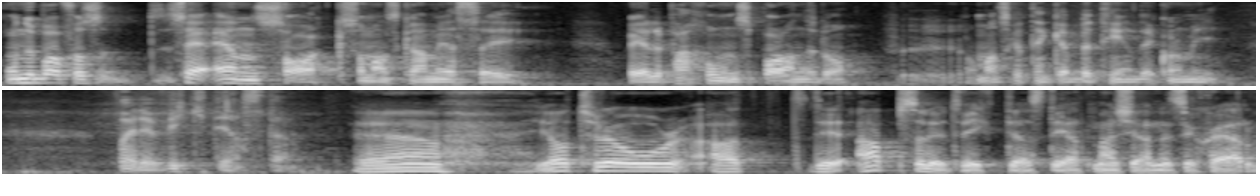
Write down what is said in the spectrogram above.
Om du bara får säga en sak som man ska ha med sig vad gäller pensionssparande då, om man ska tänka beteendeekonomi. Vad är det viktigaste? Eh, jag tror att det absolut viktigaste är att man känner sig själv.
